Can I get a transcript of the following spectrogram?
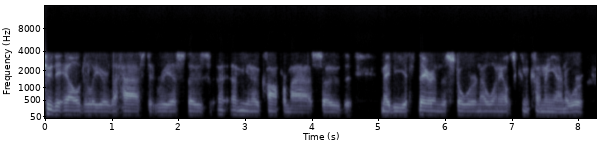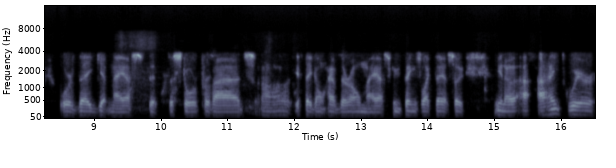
to the elderly or the highest at risk, those uh, immunocompromised, so that maybe if they're in the store, no one else can come in, or or they get masks that the store provides uh, if they don't have their own mask and things like that. So, you know, I, I think we're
